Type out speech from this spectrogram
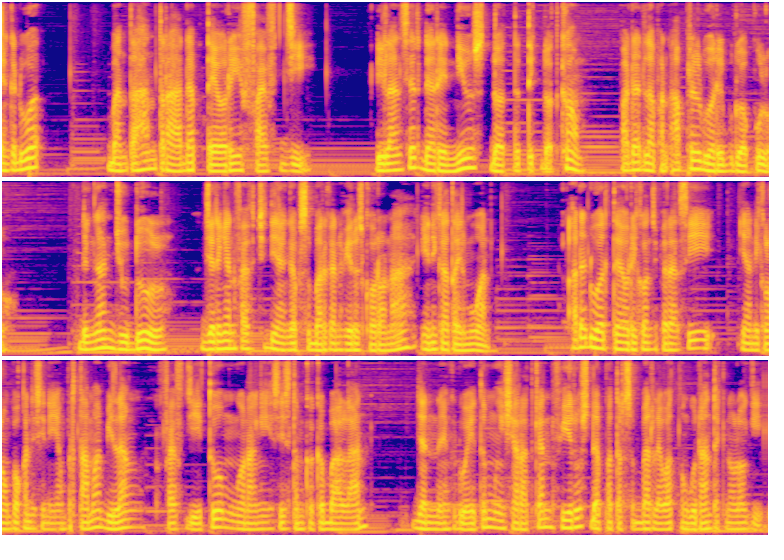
Yang kedua, bantahan terhadap teori 5G. Dilansir dari news.detik.com pada 8 April 2020. Dengan judul, jaringan 5G dianggap sebarkan virus corona, ini kata ilmuwan. Ada dua teori konspirasi yang dikelompokkan di sini. Yang pertama bilang 5G itu mengurangi sistem kekebalan, dan yang kedua itu mengisyaratkan virus dapat tersebar lewat penggunaan teknologi.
